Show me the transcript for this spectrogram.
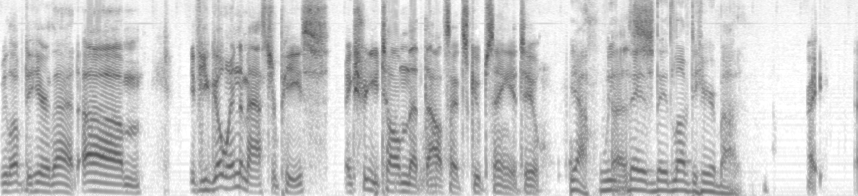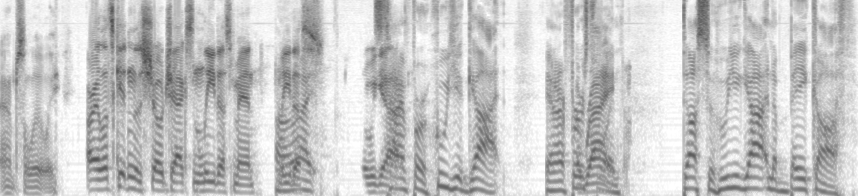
We love to hear that. Um, if you go into Masterpiece, make sure you tell them that the Outside Scoop saying it too. Yeah, we they, they'd love to hear about it. Right. Absolutely. All right, let's get into the show, Jackson. Lead us, man. Lead right. us. What we it's got? time for Who You Got. And our first right. one, Dustyn, who you got in a bake off?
